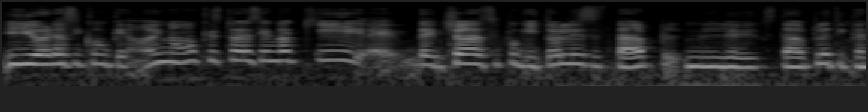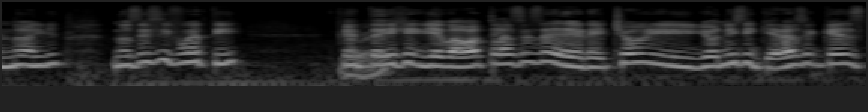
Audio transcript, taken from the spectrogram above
Y yo era así como que, ay, no, ¿qué estoy haciendo aquí? Eh, de hecho, hace poquito les estaba, les estaba platicando a alguien, no sé si fue a ti, que te dije, llevaba clases de derecho y yo ni siquiera sé qué es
